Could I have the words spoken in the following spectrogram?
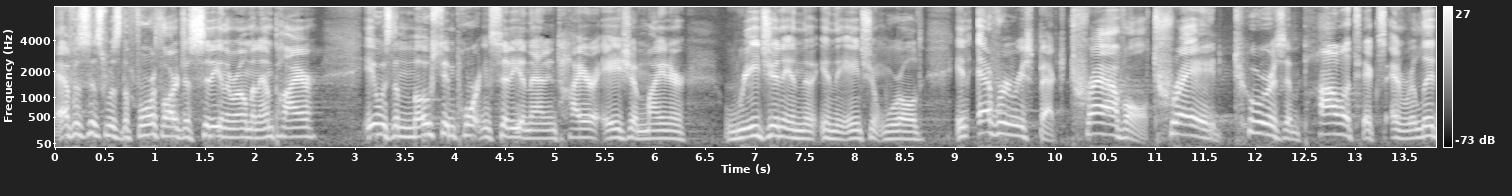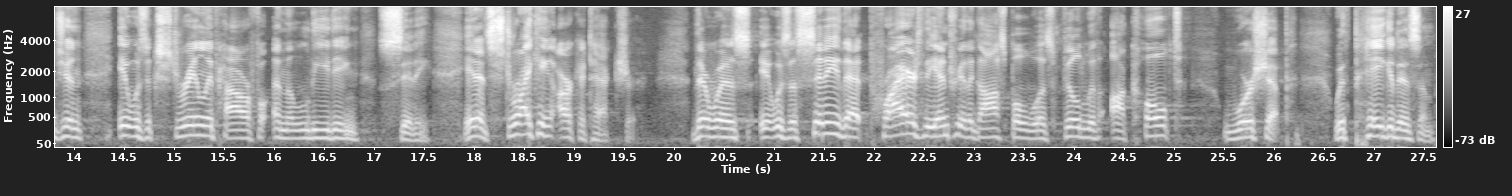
Ephesus was the fourth largest city in the Roman Empire. It was the most important city in that entire Asia Minor region in the, in the ancient world in every respect travel, trade, tourism, politics, and religion. It was extremely powerful and the leading city. It had striking architecture. There was, it was a city that prior to the entry of the gospel was filled with occult worship, with paganism,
